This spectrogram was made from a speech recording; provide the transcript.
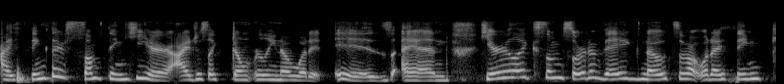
i think there's something here. I just like don't really know what it is. And here are like some sort of vague notes about what i think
